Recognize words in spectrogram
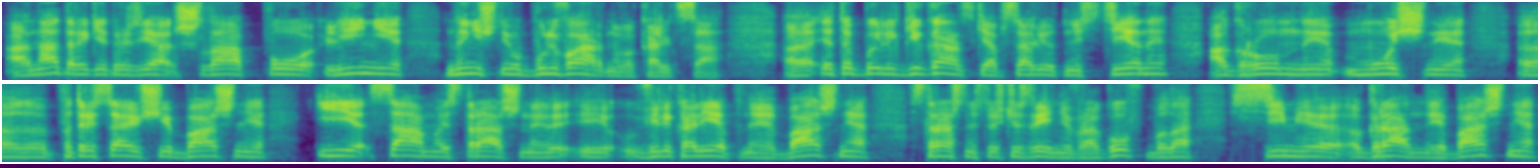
Она, дорогие друзья, шла по линии нынешнего бульварного кольца. Э, это были гигантские абсолютно стены, огромные, мощные, э, потрясающие башни, и самая страшная и великолепная башня, страшная с точки зрения врагов, была семигранная башня.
